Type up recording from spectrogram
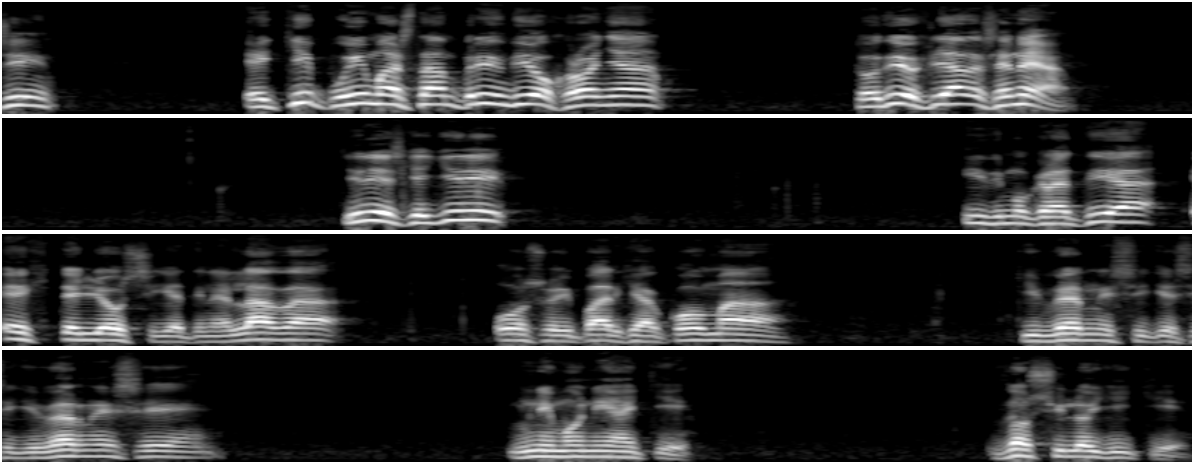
2020 εκεί που ήμασταν πριν δύο χρόνια, το 2009. Κυρίες και κύριοι, η δημοκρατία έχει τελειώσει για την Ελλάδα όσο υπάρχει ακόμα κυβέρνηση και συγκυβέρνηση μνημονιακή, δοσιλογική,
